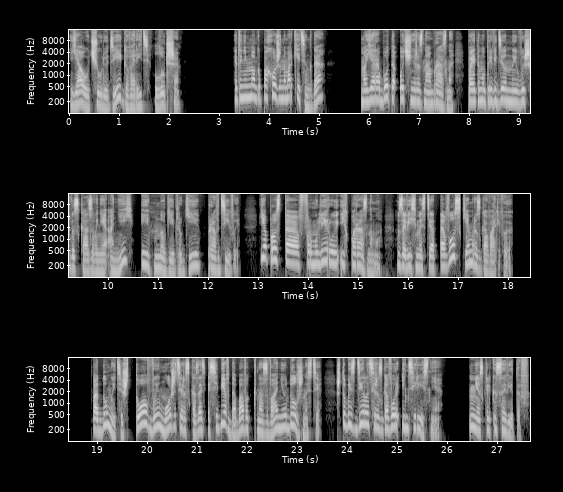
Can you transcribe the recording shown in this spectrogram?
я учу людей говорить лучше. Это немного похоже на маркетинг, да? Моя работа очень разнообразна, поэтому приведенные выше высказывания о ней и многие другие правдивы. Я просто формулирую их по-разному, в зависимости от того, с кем разговариваю. Подумайте, что вы можете рассказать о себе вдобавок к названию должности, чтобы сделать разговор интереснее. Несколько советов.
